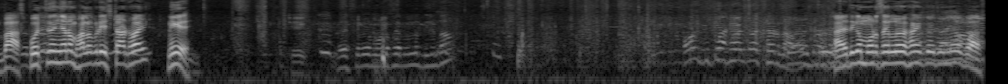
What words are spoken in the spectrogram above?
বাস প্রতিদিন যেন ভালো করে স্টার্ট হয় দুটো আর এদিকে মোটরসাইকেল বাস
